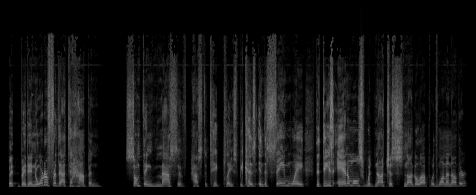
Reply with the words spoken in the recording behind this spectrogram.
But, but in order for that to happen, something massive has to take place. Because, in the same way that these animals would not just snuggle up with one another,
